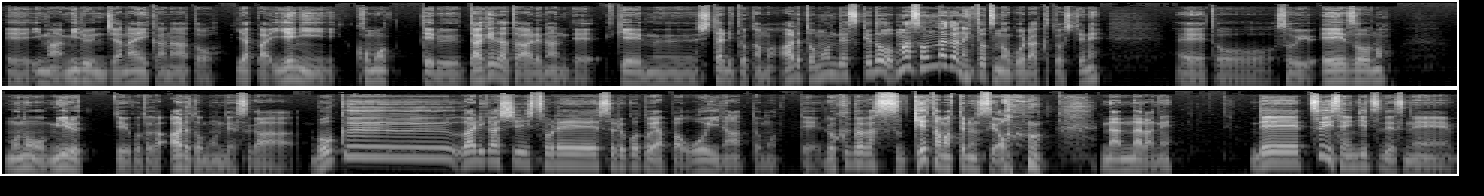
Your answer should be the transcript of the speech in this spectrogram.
えー、今見るんじゃないかなと。やっぱ家にこもってるだけだとあれなんでゲームしたりとかもあると思うんですけどまあその中の一つの娯楽としてねえっ、ー、とそういう映像のものを見るっていうことがあると思うんですが僕わりかしそれすることやっぱ多いなと思って録画がすっげえ溜まってるんですよ。なんならね。でつい先日ですね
